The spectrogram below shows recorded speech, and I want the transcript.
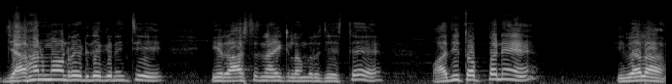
జగన్మోహన్ రెడ్డి దగ్గర నుంచి ఈ రాష్ట్ర నాయకులందరూ చేస్తే అది తప్పనే. ఈవేళ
